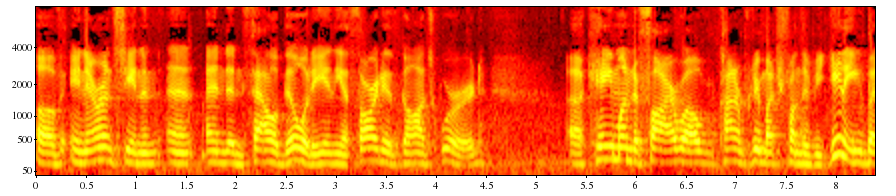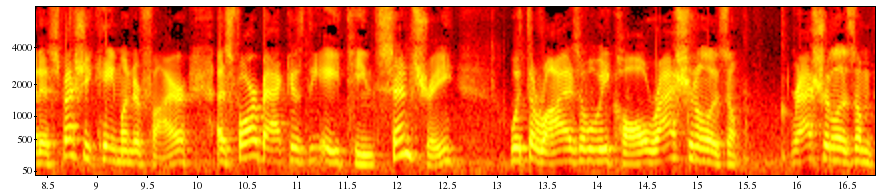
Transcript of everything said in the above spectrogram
of inerrancy and, and, and, infallibility and the authority of God's Word uh, came under fire, well, kind of pretty much from the beginning, but especially came under fire as far back as the 18th century with the rise of what we call rationalism. Rationalism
